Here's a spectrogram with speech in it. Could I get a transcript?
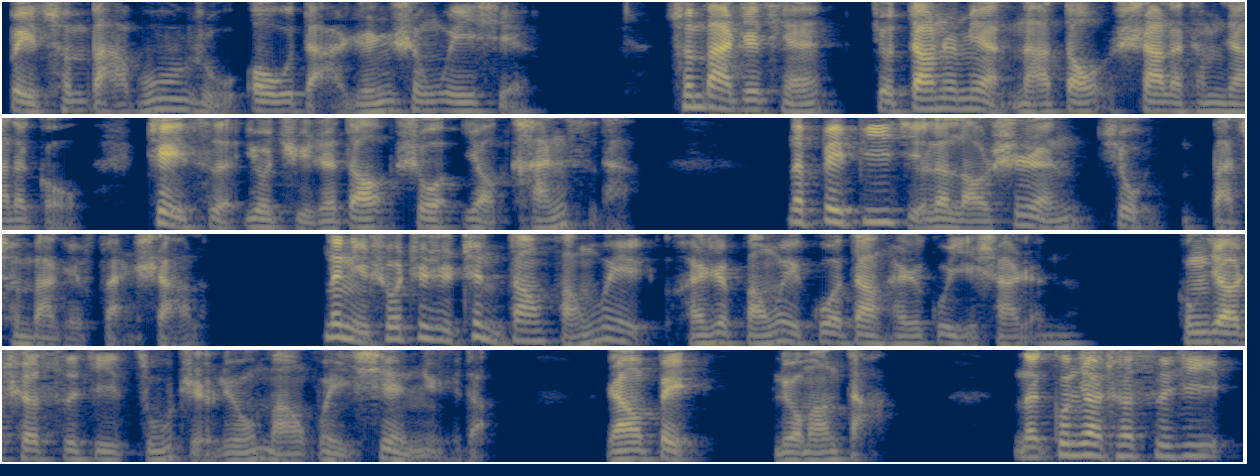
被村霸侮辱、殴打、人身威胁。村霸之前就当着面拿刀杀了他们家的狗，这次又举着刀说要砍死他。那被逼急了，老实人就把村霸给反杀了。那你说这是正当防卫，还是防卫过当，还是故意杀人呢？公交车司机阻止流氓猥亵女的，然后被流氓打。那公交车司机。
